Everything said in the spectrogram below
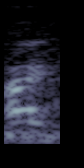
Right.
